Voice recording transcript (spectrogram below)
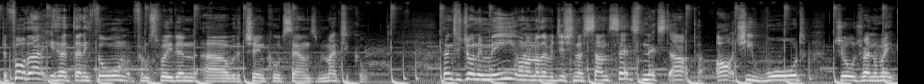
before that, you heard Danny Thorn from Sweden uh, with a tune called Sounds Magical. Thanks for joining me on another edition of Sunsets. Next up, Archie Ward, George Renwick,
